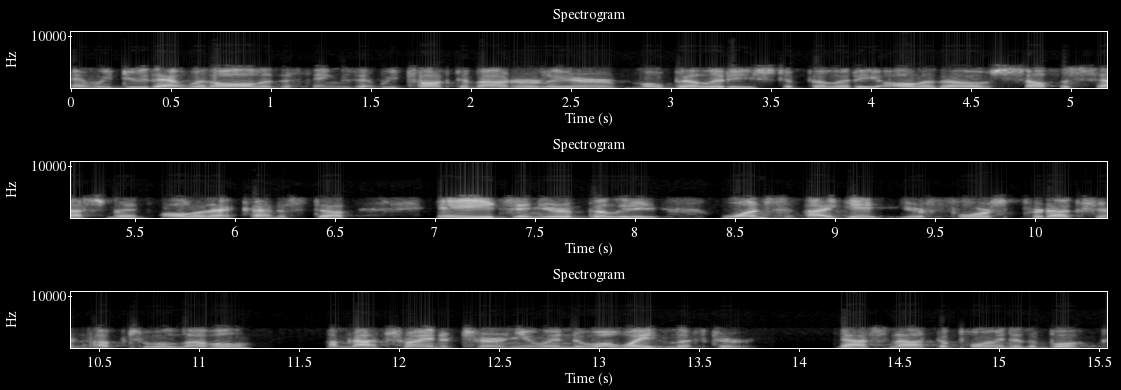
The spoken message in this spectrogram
And we do that with all of the things that we talked about earlier mobility, stability, all of those, self assessment, all of that kind of stuff aids in your ability. Once I get your force production up to a level, I'm not trying to turn you into a weightlifter. That's not the point of the book.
